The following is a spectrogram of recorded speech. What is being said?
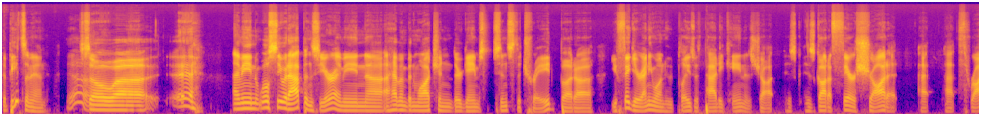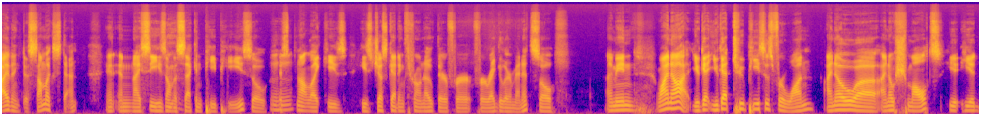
the pizza man. yeah. So, uh, eh, I mean, we'll see what happens here. I mean, uh, I haven't been watching their games since the trade, but uh, you figure anyone who plays with Patty Kane has shot has, has got a fair shot at at at thriving to some extent. And and I see he's on the second PP, so it's not like he's he's just getting thrown out there for for regular minutes. So I mean, why not? You get you get two pieces for one. I know uh, I know Schmaltz. He he had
